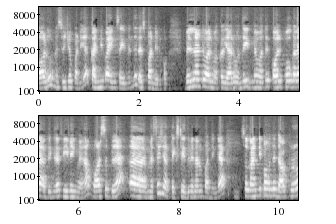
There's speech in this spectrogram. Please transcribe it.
காலும் மெசேஜோ பண்ணுங்க. கண்டிப்பா எங்க சைட்ல இருந்து ரெஸ்பாண்ட் இருக்கும். வெளிநாட்டு வாழ் மக்கள் யாரும் வந்து இனிமே வந்து கால் போகல அப்படிங்கிற ஃபீலிங் வேணாம். வாட்ஸ்அப்ல மெசேஜ் ஆர் டெக்ஸ்ட் எது வேணாலும் பண்ணுங்க. ஸோ கண்டிப்பா வந்து டாக்டரோ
